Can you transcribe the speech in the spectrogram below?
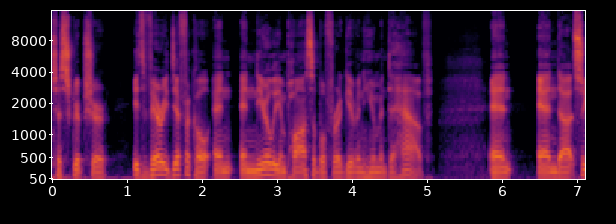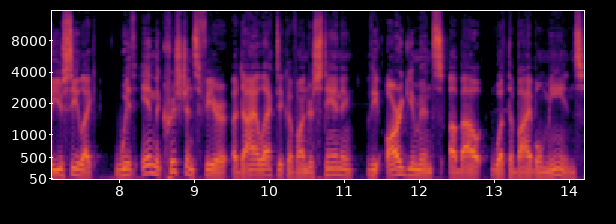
to scripture is very difficult and and nearly impossible for a given human to have. And and uh, so you see like within the Christian sphere a dialectic of understanding the arguments about what the Bible means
